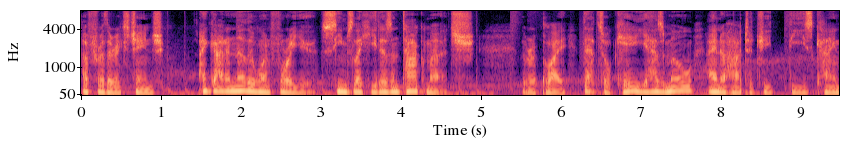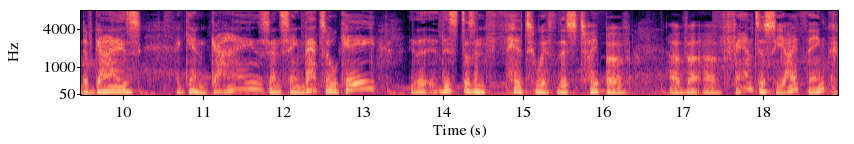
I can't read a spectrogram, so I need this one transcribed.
A further exchange. I got another one for you. Seems like he doesn't talk much. The reply, That's okay, Yasmo. I know how to treat these kind of guys. Again, guys, and saying that's okay. This doesn't fit with this type of of, uh, of fantasy, I think.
